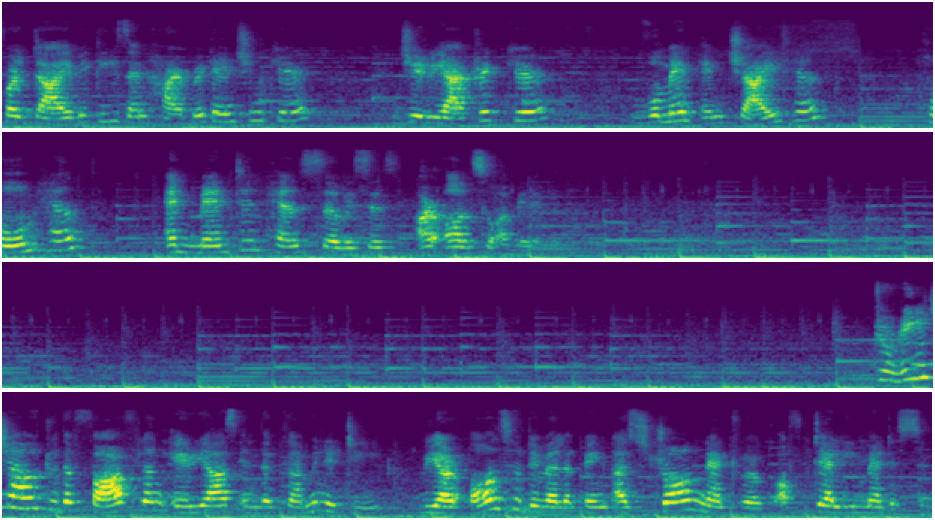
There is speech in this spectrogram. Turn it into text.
for diabetes and hypertension care, geriatric care, women and child health, home health, and mental health services are also available. To reach out to the far-flung areas in the community, we are also developing a strong network of telemedicine.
